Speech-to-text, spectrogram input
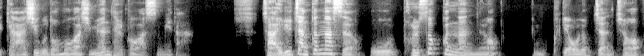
이렇게 아시고 넘어가시면 될 것 같습니다. 자, 1장 끝났어요. 오, 벌써 끝났네요. 뭐 크게 어렵지 않죠?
